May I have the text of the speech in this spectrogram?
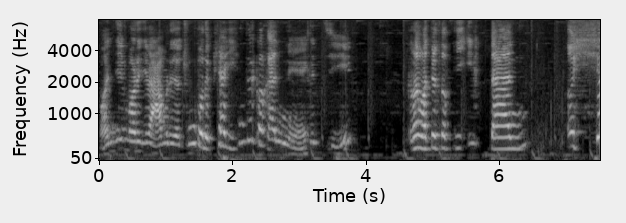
뭔진 모르지만 아무래도 충돌을 피하기 힘들 것 같네 그치? 그럼 어쩔 수 없이 일단 으쌰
